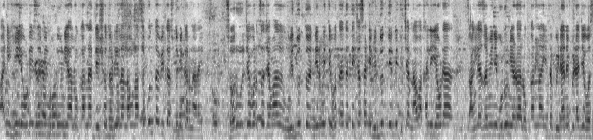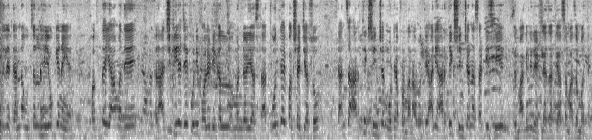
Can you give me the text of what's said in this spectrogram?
आणि ही एवढी जमीन बुडून या लोकांना देशोधडीला लावून असं कोणता विकास तुम्ही करणार आहे? सौर ऊर्जेवरचं जेव्हा विद्युत निर्मिती होत आहे तर त्याच्यासाठी विद्युत निर्मितीच्या नावाखाली एवढ्या चांगल्या जमिनी बुडून एवढ्या लोकांना इथं पिढ्याने पिढ्या जे वसलेले त्यांना उचलणं हे योग्य नाही आहे फक्त यामध्ये राजकीय जे कोणी पॉलिटिकल मंडळी असतात कोणत्याही पक्षाची असो त्यांचं आर्थिक सिंचन मोठ्या प्रमाणावर होते आणि आर्थिक सिंचनासाठीच ही मागणी रेटल्या जाते असं माझं मत आहे.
